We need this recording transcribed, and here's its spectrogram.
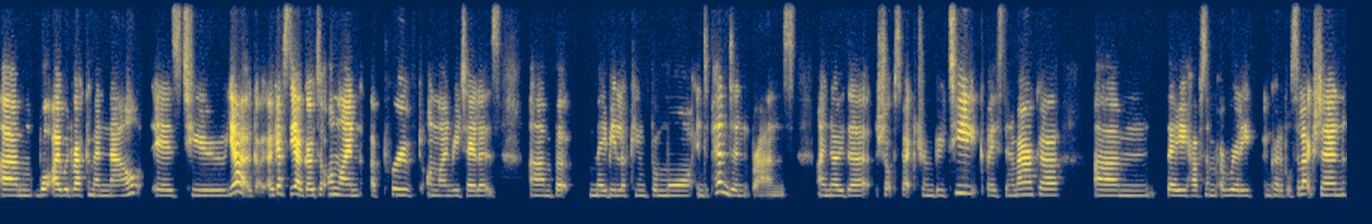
Um, what I would recommend now is to, yeah, I guess, yeah, go to online approved online retailers, um, but maybe looking for more independent brands. I know that Shop Spectrum Boutique, based in America, um, they have some a really incredible selection.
